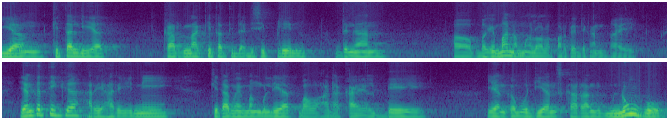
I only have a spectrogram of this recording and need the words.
yang kita lihat karena kita tidak disiplin dengan eh, bagaimana mengelola partai dengan baik. Yang ketiga, hari-hari ini kita memang melihat bahwa ada KLB yang kemudian sekarang menunggu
